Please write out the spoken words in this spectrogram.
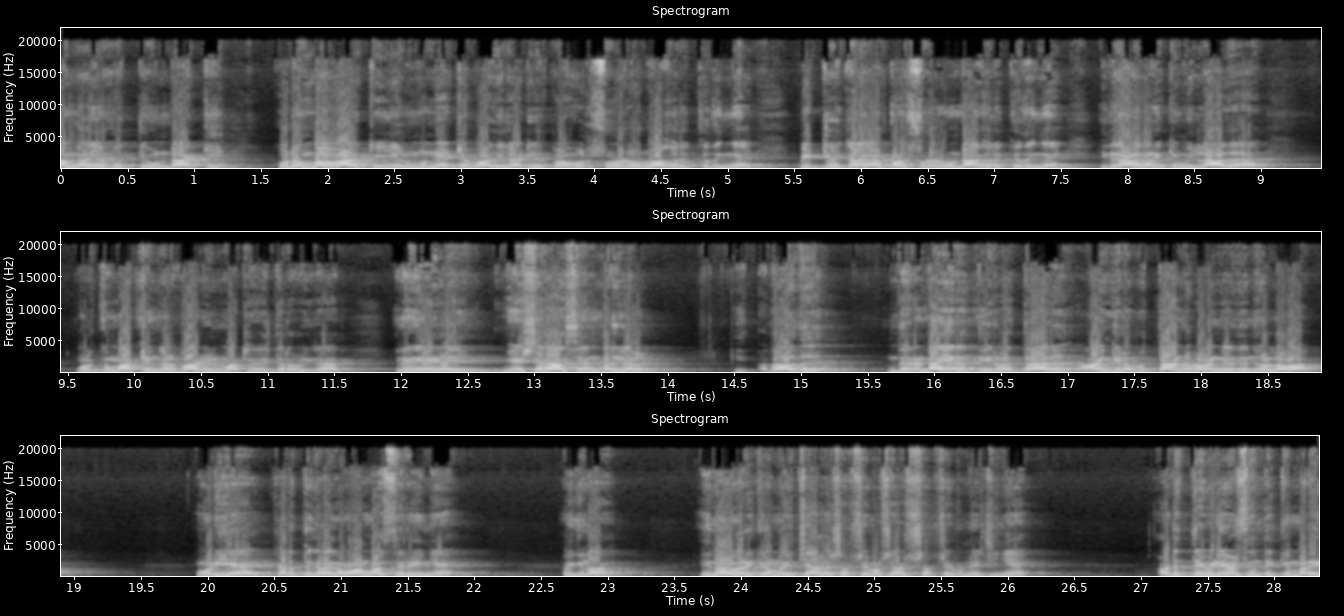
மங்கள யோகத்தை உண்டாக்கி குடும்ப வாழ்க்கையில் முன்னேற்ற பாதையில் அடிப்ப ஒரு சூழல் உருவாக இருக்குதுங்க. வீட்டில் கலகலப்பான சூழல் உண்டாக இருக்குதுங்க. இதனால் வரைக்கும் இல்லாத உங்களுக்கு மாற்றங்கள் வாழ்வில் மாற்றங்களை தர வருகிறார் இந்த நேர்களை மேஷராசி அன்பர்கள் அதாவது இந்த ரெண்டாயிரத்தி இருபத்தாறு ஆங்கில புத்தாண்டு வழங்கல் தெரிந்து கொள்ளவா உங்களுடைய கருத்துக்களை கவனமாக தெரிவிங்க. ஓகேங்களா? இதனால் வரைக்கும் நம்முடைய சேனலை சப்ஸ்கிரைப் சப்ஸ்கிரைப் பண்ணி வச்சிங்க. அடுத்த வீடியோவில் சந்திக்கும் வரை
